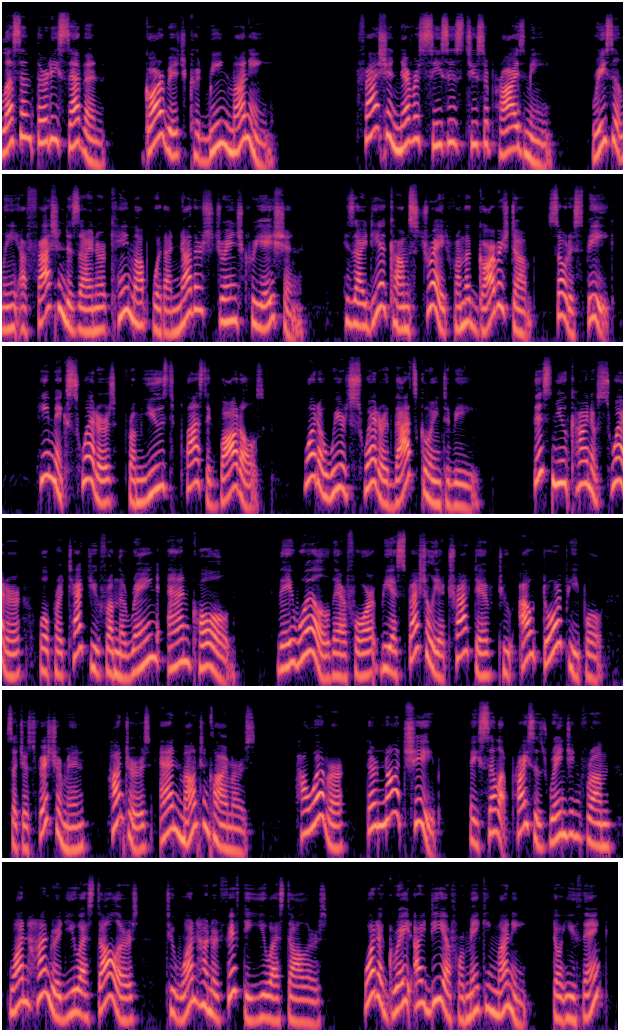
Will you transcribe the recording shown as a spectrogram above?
Lesson 37 Garbage could mean money. Fashion never ceases to surprise me. Recently, a fashion designer came up with another strange creation. His idea comes straight from the garbage dump, so to speak. He makes sweaters from used plastic bottles. What a weird sweater that's going to be. This new kind of sweater will protect you from the rain and cold. They will, therefore, be especially attractive to outdoor people, such as fishermen, hunters, and mountain climbers. However, they're not cheap. They sell at prices ranging from 100 US dollars to 150 US dollars. What a great idea for making money, don't you think?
